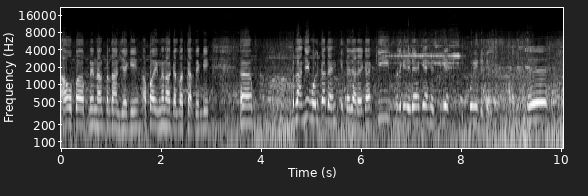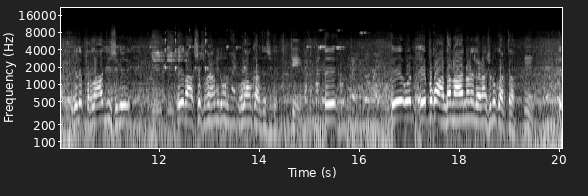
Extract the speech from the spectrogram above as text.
ਆਓ ਆਪਾਂ ਆਪਣੇ ਨਾਲ ਪ੍ਰਧਾਨ ਜੀ ਹੈਗੇ ਆਪਾਂ ਇਹਨਾਂ ਨਾਲ ਗੱਲਬਾਤ ਕਰ ਦੇਂਗੇ ਪ੍ਰਧਾਨ ਜੀ ਹੋਲਿਕਾ ਦਹਨ ਕੀਤਾ ਜਾ ਰਿਹਾ ਹੈਗਾ। ਕੀ ਮਤਲਬ ਕਿ ਜਿਹੜਾ ਹੈਗਾ ਹਿਸਟਰੀ ਹੈ ਪੂਰੀ ਡਿਟੇਲ ਇਹ ਜਿਹੜੇ ਪ੍ਰਹਲਾਦ ਜੀ ਸੀਗੇ ਇਹ ਰਾਖਸ਼ ਫੈਮਿਲੀ ਨੂੰ ਬਿਲੋਂਗ ਕਰਦੇ ਸੀਗੇ। ਜੀ। ਤੇ ਇਹ ਉਹ ਇਹ ਭਗਵਾਨ ਦਾ ਨਾਮ ਇਹਨਾਂ ਨੇ ਲੈਣਾ ਸ਼ੁਰੂ ਕਰਤਾ। ਹੂੰ। ਤੇ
